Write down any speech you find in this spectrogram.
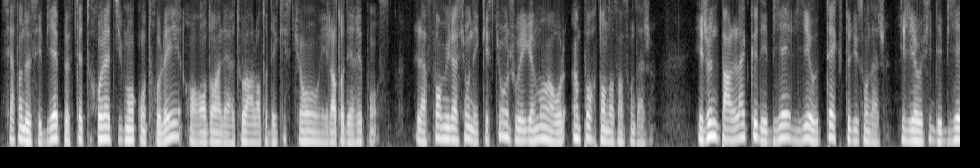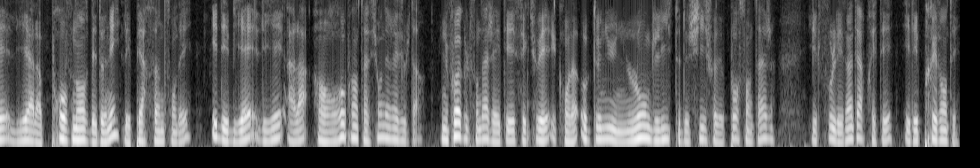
Certains de ces biais peuvent être relativement contrôlés en rendant aléatoire l'ordre des questions et l'ordre des réponses. La formulation des questions joue également un rôle important dans un sondage. Et je ne parle là que des biais liés au texte du sondage. Il y a aussi des biais liés à la provenance des données, les personnes sondées, et des biais liés à la représentation des résultats. Une fois que le sondage a été effectué et qu'on a obtenu une longue liste de chiffres et de pourcentages, il faut les interpréter et les présenter.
